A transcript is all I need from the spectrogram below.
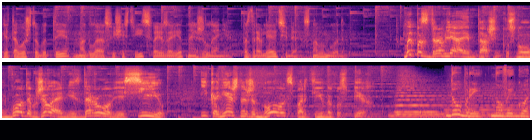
для того, чтобы ты могла осуществить свое заветное желание. Поздравляю тебя с Новым годом! Мы поздравляем Дашеньку с Новым годом, желаем ей здоровья, сил и, конечно же, новых спортивных успехов. Добрый Новый год.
